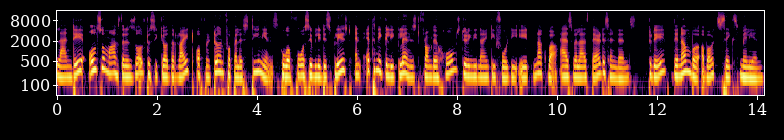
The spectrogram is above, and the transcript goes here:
Land Day also marks the resolve to secure the right of return for Palestinians who were forcibly displaced and ethnically cleansed from their homes during the 1948 Nakba, as well as their descendants. Today, they number about 6 million.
